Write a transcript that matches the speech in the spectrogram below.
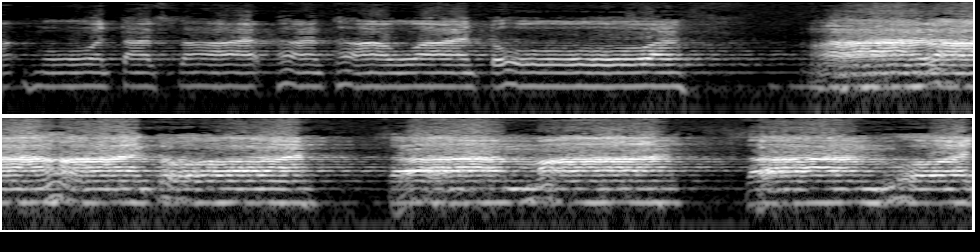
ะโมตัสสะภะคะวะโต อะระหะโต สัมมาสัมพุท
